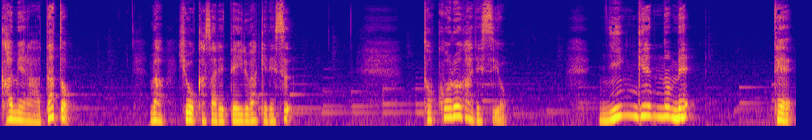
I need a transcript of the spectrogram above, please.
カメラだと、まあ評価されているわけです。ところがですよ、人間の目って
